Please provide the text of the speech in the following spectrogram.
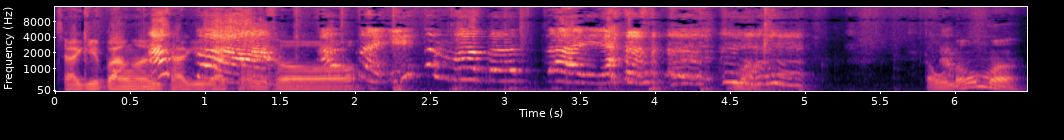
자기 방은 자기가 청소. 엄마, 동동 엄마.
